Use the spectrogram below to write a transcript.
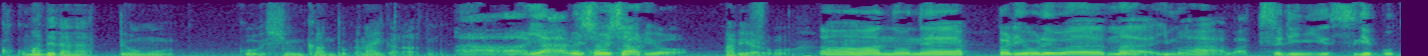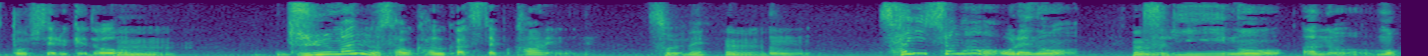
ここまでだなって思う、こう、瞬間とかないかなと思って。ああ、いやー、めちゃめちゃあるよ。あるやろああのね、やっぱり俺は、まあ、今は釣りにすげえ没頭してるけど、う。うん。10万の差を買うかっつったらやっぱ買わねえもんね。そうよね。うん。うん。最初の俺のうん釣りの、あの、目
